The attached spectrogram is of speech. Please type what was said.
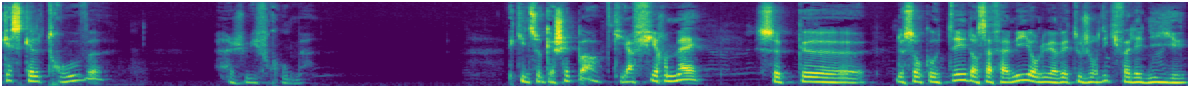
Qu'est-ce qu'elle trouve? Un juif roumain. Et qui ne se cachait pas, qui affirmait ce que, de son côté, dans sa famille, on lui avait toujours dit qu'il fallait nier.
